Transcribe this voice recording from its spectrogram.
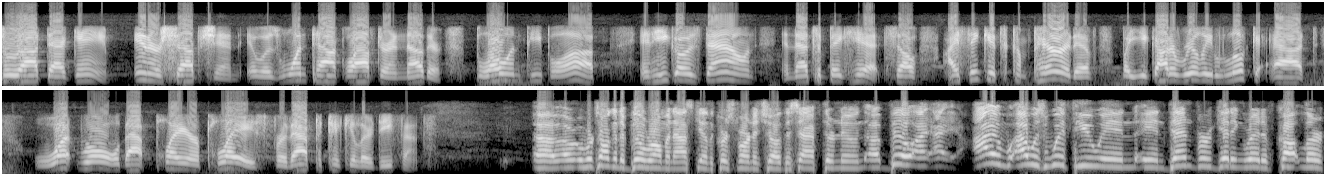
throughout that game. Interception. It was one tackle after another, blowing people up, and he goes down, and that's a big hit. So I think it's comparative, but you got to really look at what role that player plays for that particular defense. Uh, we're talking to Bill Romanowski on the Chris Vernon Show this afternoon. Uh, Bill, I, I, I, was with you in, in Denver. Getting rid of Cutler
